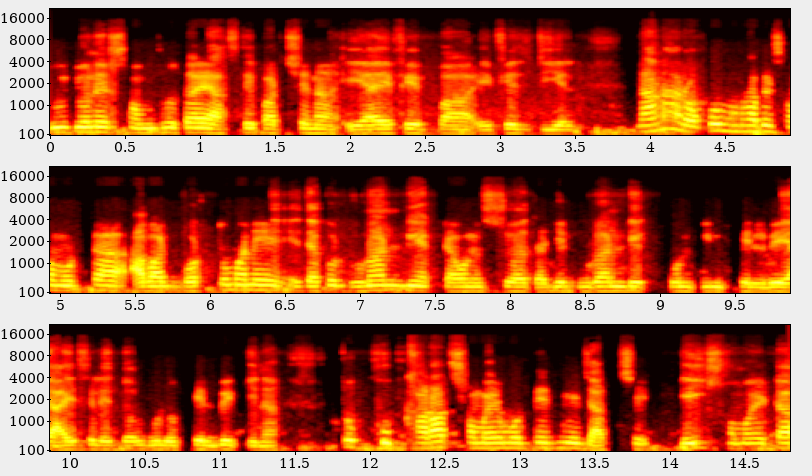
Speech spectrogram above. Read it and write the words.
দুজনের সমঝোতায় আসতে পারছে না এআইএফএফ বা এফএসডিএল নানা রকম ভাবে সমস্যা, আবার বর্তমানে দেখো ডুরান্ড নিয়ে একটা অনিশ্চয়তা যে ডুরান্ডে কোন টিম খেলবে আইএসএল এর দলগুলো খেলবে কিনা। তো খুব খারাপ সময়ের মধ্যে দিয়ে যাচ্ছে। এই সময়টা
